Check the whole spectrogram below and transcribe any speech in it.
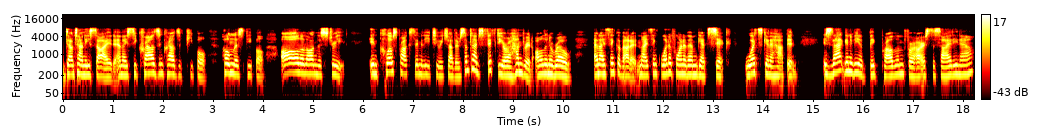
downtown east side and I see crowds and crowds of people, homeless people, all along the street in close proximity to each other, sometimes 50 or 100 all in a row. And I think about it and I think, what if one of them gets sick? What's going to happen? Is that going to be a big problem for our society now?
